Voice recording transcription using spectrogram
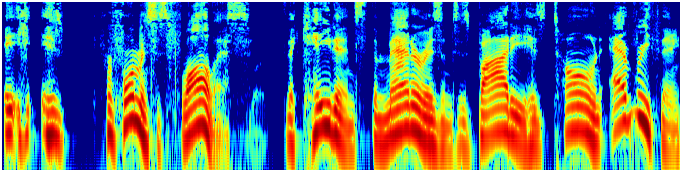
it, his performance is flawless. The cadence, the mannerisms, his body, his tone, everything.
